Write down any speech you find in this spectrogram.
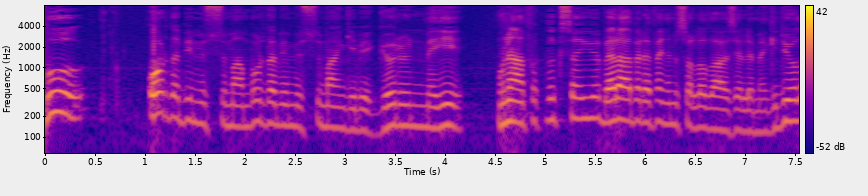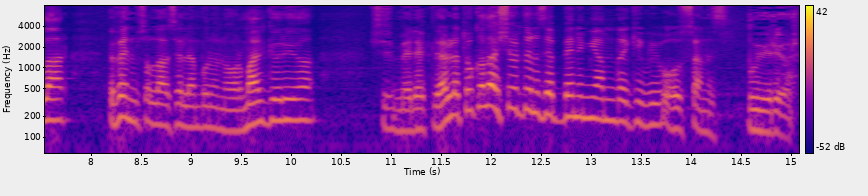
bu orada bir Müslüman, burada bir Müslüman gibi görünmeyi münafıklık sayıyor. Beraber Efendimiz sallallahu aleyhi ve selleme gidiyorlar. Efendimiz sallallahu aleyhi ve sellem bunu normal görüyor. Siz meleklerle tokalaşırdınız hep benim yanımda gibi olsanız buyuruyor.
